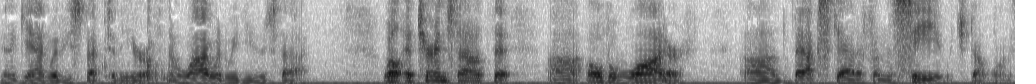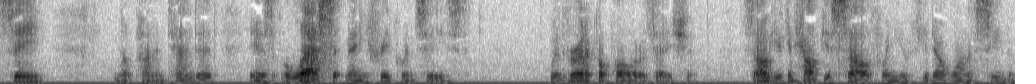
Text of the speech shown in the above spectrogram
and again with respect to the Earth. Now, why would we use that? Well, it turns out that uh, over water, uh, the backscatter from the sea, which you don't want to see, no pun intended, is less at many frequencies with vertical polarization. So you can help yourself when you, if you don't want to see the,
